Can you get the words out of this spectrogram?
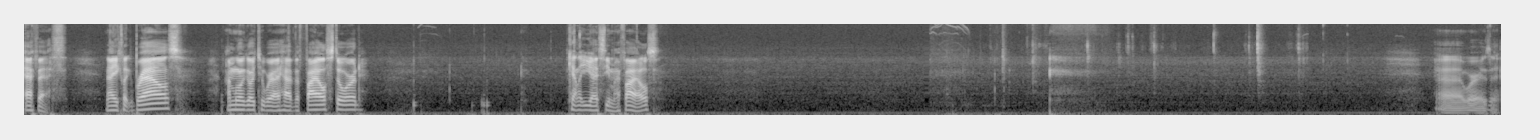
FS. Now you click Browse I'm going to go to where I have the file stored. Can't let you guys see my files. Uh, where is it?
